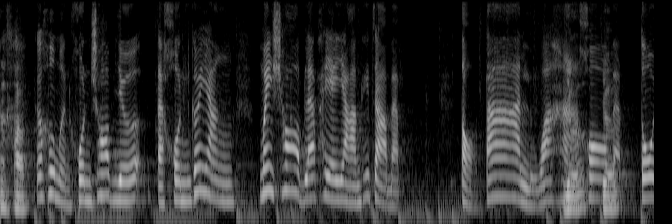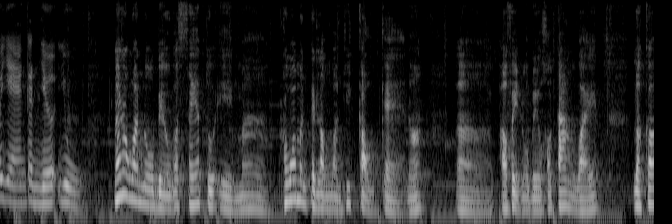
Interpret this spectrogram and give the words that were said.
นะครับก็คือเหมือนคนชอบเยอะ แต่คนก็ยังไม่ชอบและพยายามที่จะแบบต่อต้านหรือว่าหาเยอะข้อเยอะแบบโต้แย้งกันเยอะอยู่ แล้วรางวัลโนเบลก็ save ตัวเองมาก เพราะว่ามันเป็นรางวัลที่เก่าแก่เนาะเอ่ออัลเฟรดโนเบลเขาตั้งไว้ แล้วก็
